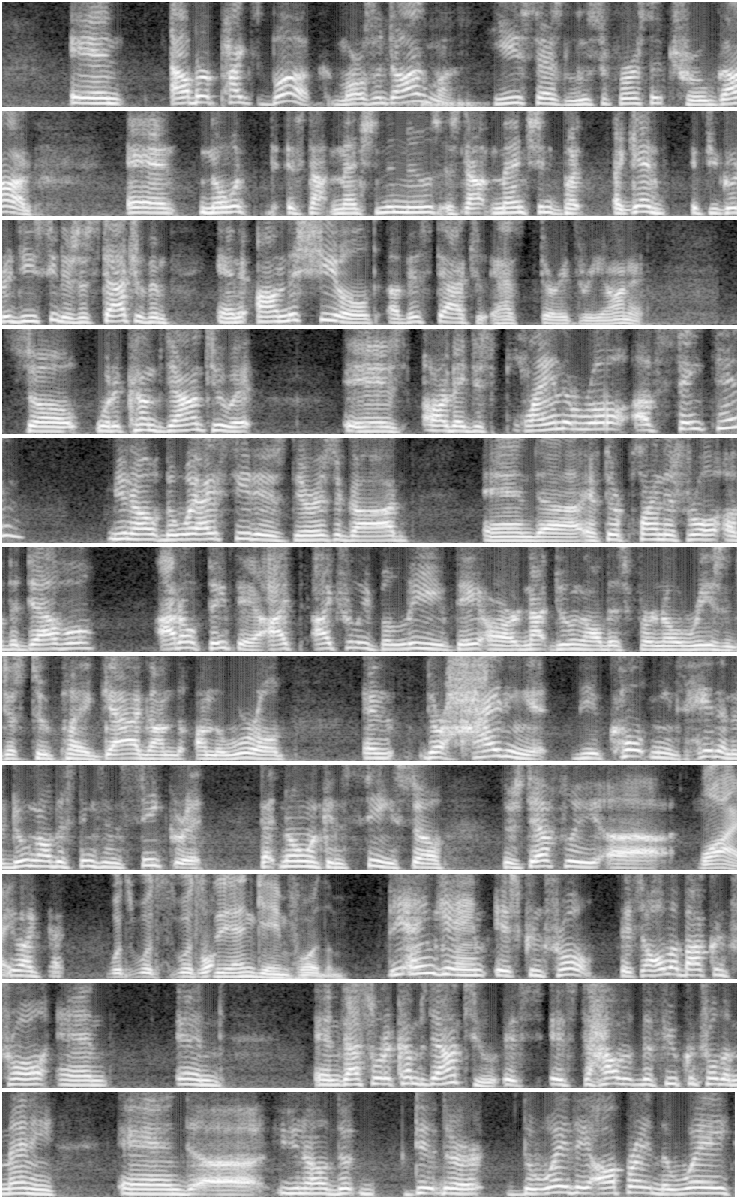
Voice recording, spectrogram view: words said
in Albert Pike's book Morals and Dogma, he says Lucifer is the true God, and no one it's not mentioned in the news. It's not mentioned, but again, if you go to D.C., there's a statue of him, and on the shield of his statue, it has 33 on it. So what it comes down to it is, are they just playing the role of Satan? You know, the way I see it is, there is a God, and uh, if they're playing this role of the devil, I don't think they are. I, I truly believe they are not doing all this for no reason, just to play a gag on the, on the world, and they're hiding it. The occult means hidden. They're doing all these things in secret that no one can see. So there's definitely uh, Why? like that. What's what's what's the end game for them? the end game is control. It's all about control, and and and that's what it comes down to. It's it's how the few control the many, and uh, you know the the the way they operate and the way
